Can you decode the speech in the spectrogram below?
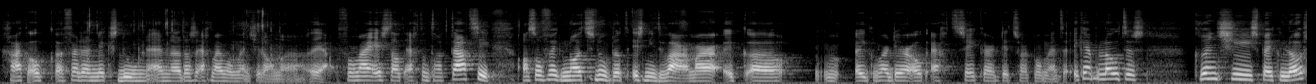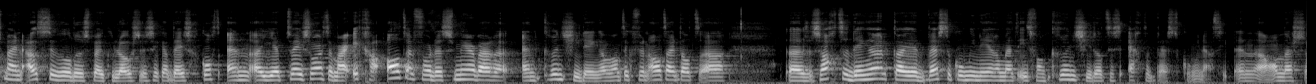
ga ik ook uh, verder niks doen. En uh, dat is echt mijn momentje dan. Uh, ja, voor mij is dat echt een tractatie. Alsof ik nooit snoep, dat is niet waar. Maar ik, ik waardeer ook echt zeker dit soort momenten. Ik heb Lotus Crunchy speculoos. Mijn oudste wilde speculoos, dus ik heb deze gekocht. En je hebt twee soorten. Maar ik ga altijd voor de smeerbare en crunchy dingen. Want ik vind altijd dat uh, zachte dingen kan je het beste combineren met iets van crunchy. Dat is echt de beste combinatie. En anders,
